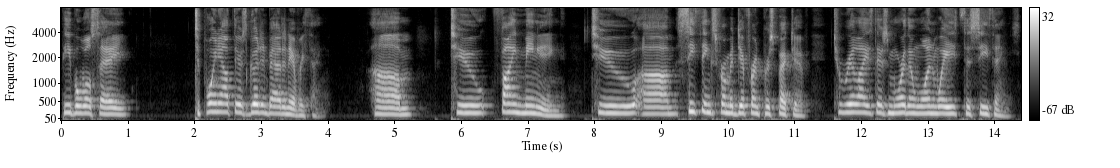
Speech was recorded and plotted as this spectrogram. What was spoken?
People will say, to point out there's good and bad in everything, um, to find meaning, to um, see things from a different perspective, to realize there's more than one way to see things.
